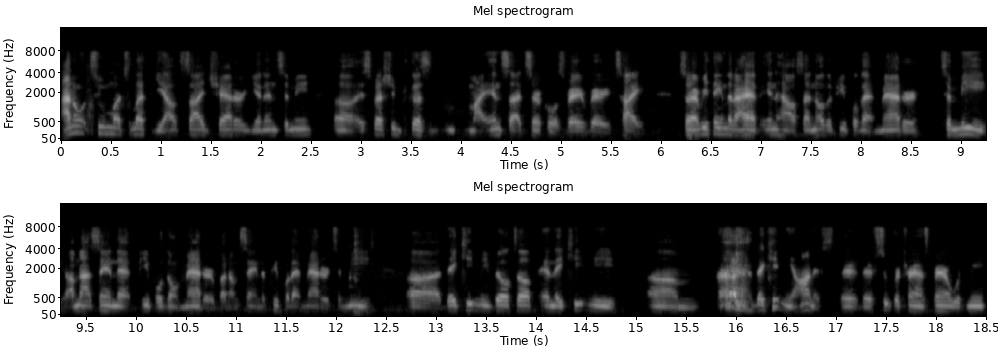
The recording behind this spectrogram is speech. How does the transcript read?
I don't too much let the outside chatter get into me, uh, especially because my inside circle is very very tight. So everything that I have in house, I know the people that matter to me. I'm not saying that people don't matter, but I'm saying the people that matter to me, uh, they keep me built up and they keep me um, they keep me honest. They're they're super transparent with me.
